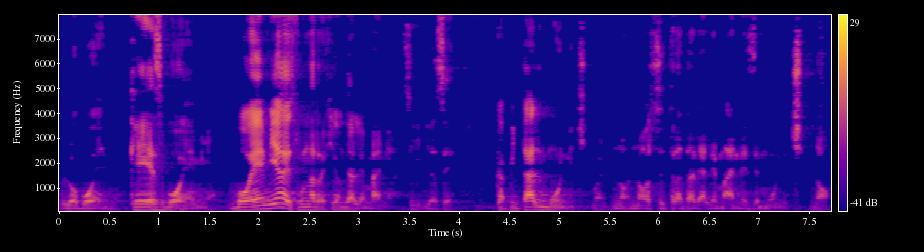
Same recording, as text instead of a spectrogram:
Lo bohemio. ¿Qué es Bohemia? Bohemia es una región de Alemania, sí, ya sé. Capital Múnich. Bueno, no, no se trata de alemanes de Múnich, no.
